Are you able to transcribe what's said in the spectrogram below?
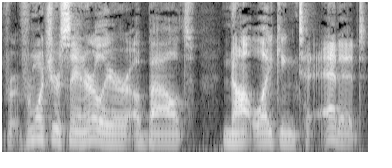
fr- from what you were saying earlier about not liking to edit,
